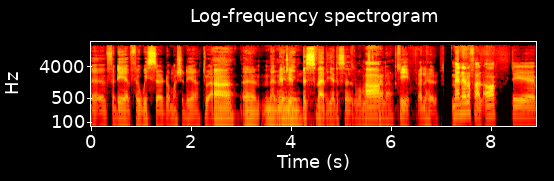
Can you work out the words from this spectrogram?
Eh, för det för Wizard om man kör det, tror jag. Ja, Eh, men mer typ min... besvärjelse, eller vad man ska Ja, kalla det. typ, eller hur? Men i alla fall, ja, det är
